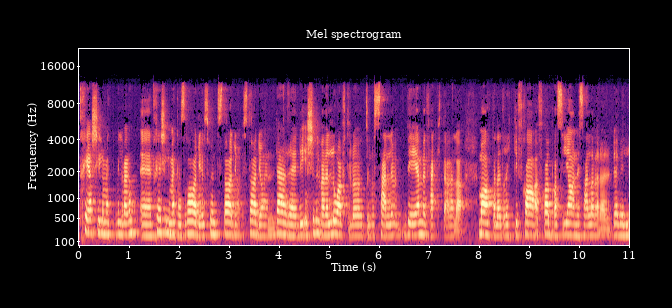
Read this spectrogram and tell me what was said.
tre kilometer, vil være en tre kilometers radius rundt stadion, der eh, det ikke vil være lov til å, til å selge VM-effekter eller mat eller drikke fra, fra brasilianske selgere. Det vil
